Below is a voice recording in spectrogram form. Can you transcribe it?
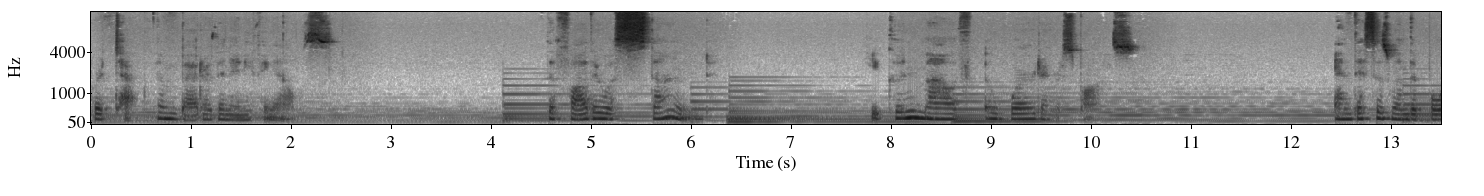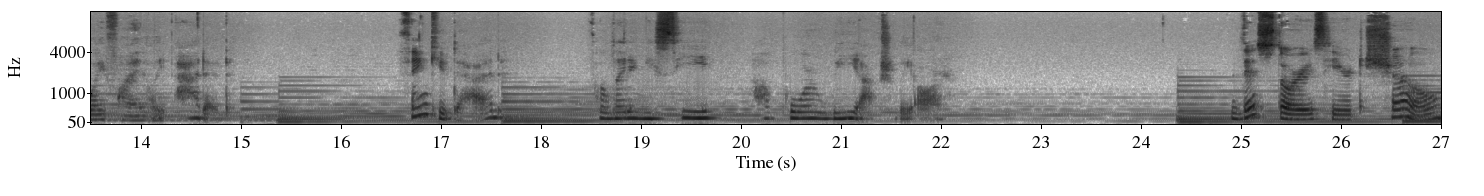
protect them better than anything else. The father was stunned. He couldn't mouth a word in response. And this is when the boy finally added, Thank you, Dad, for letting me see how poor we actually are. This story is here to show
